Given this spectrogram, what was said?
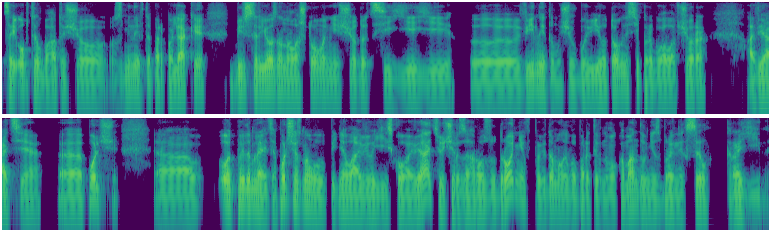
цей обстріл багато що змінив. Тепер поляки більш серйозно налаштовані щодо цієї е, війни, тому що в бойовій готовності перебувала вчора авіація е, Польщі. Е, От повідомляється, Польща знову підняла військову авіацію через загрозу дронів. Повідомили в оперативному командуванні збройних сил країни.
